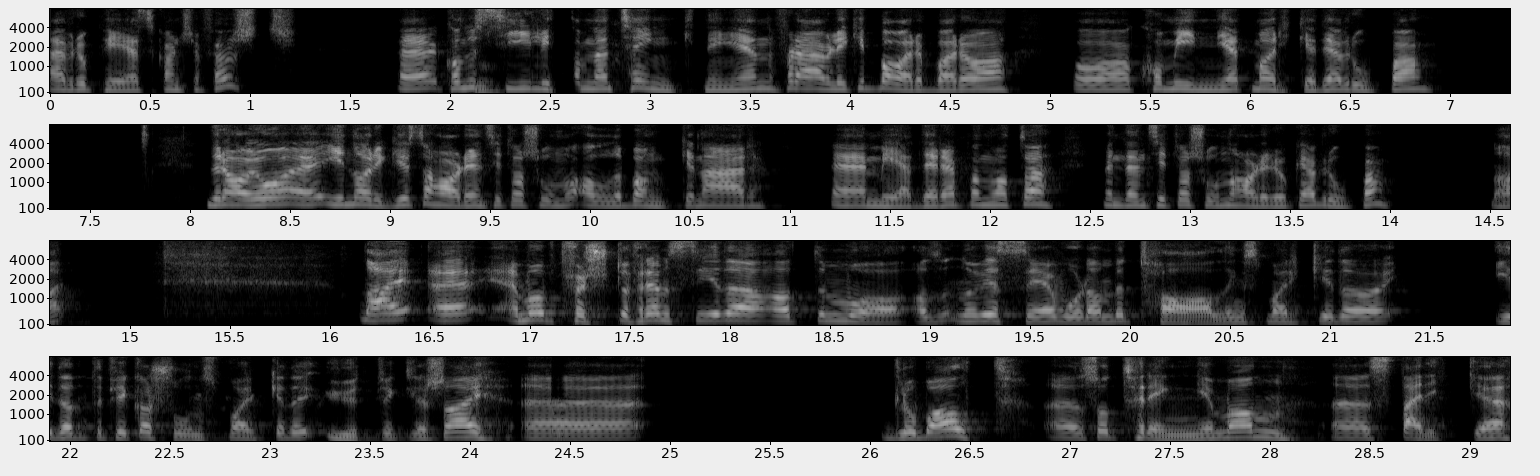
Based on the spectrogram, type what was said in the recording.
europeisk kanskje først. kan du mm. si litt om den tenkningen? For det er vel ikke bare bare å, å komme inn i et marked i Europa? Dere har jo, eh, I Norge så har dere en situasjon hvor alle bankene er eh, med dere, på en måte. Men den situasjonen har dere jo ikke i Europa. Nei. Nei, eh, jeg må først og fremst si det at det må, altså når vi ser hvordan betalingsmarkedet og identifikasjonsmarkedet utvikler seg eh, globalt, så trenger man eh, sterke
